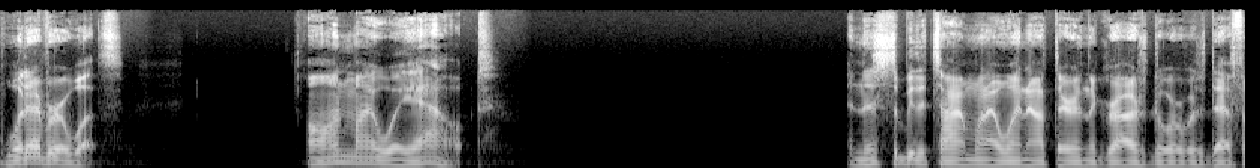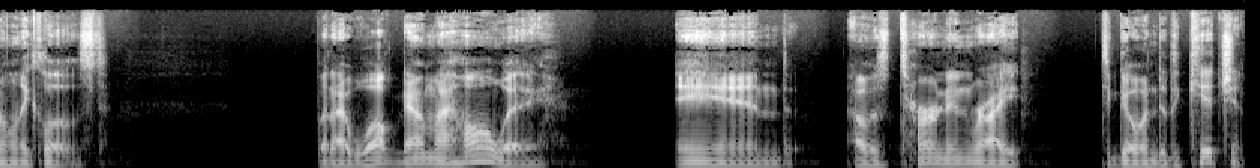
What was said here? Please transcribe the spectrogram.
whatever it was, on my way out, and this would be the time when I went out there and the garage door was definitely closed. But I walked down my hallway and I was turning right to go into the kitchen.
